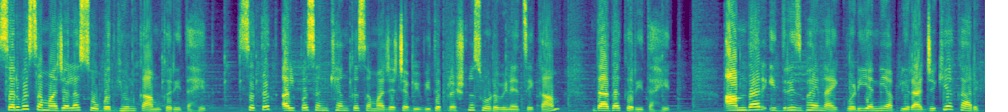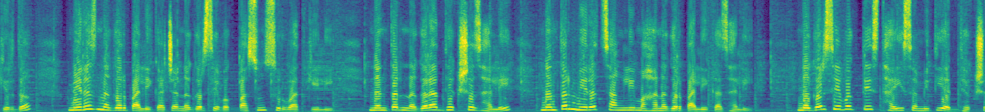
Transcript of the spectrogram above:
सर्व समाजाला सोबत घेऊन काम करीत आहेत. सतत अल्पसंख्याक समाजाच्या विविध प्रश्न सोडविण्याचे काम दादा करीत आहेत. आमदार इद्रिसभाई नाईकवडी यांनी आपली राजकीय कारकीर्द मिरज नगरपालिकाच्या नगरसेवकपासून सुरुवात केली. नंतर नगराध्यक्ष झाले नंतर मिरज सांगली महानगरपालिका झाली. नगरसेवक ते स्थायी समिती अध्यक्ष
